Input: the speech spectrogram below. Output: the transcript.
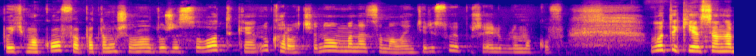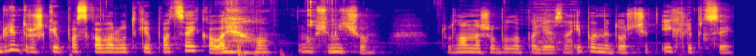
пити макофе, тому що воно дуже солодке. Ну, коротше, ну, мене це мало інтересує, тому що я люблю макофе. Вот такі я на блін, трошки по сковородці поцейкала його. В общем, нічого. Тут головне, щоб було полезно. І помідорчик, і хлібці.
